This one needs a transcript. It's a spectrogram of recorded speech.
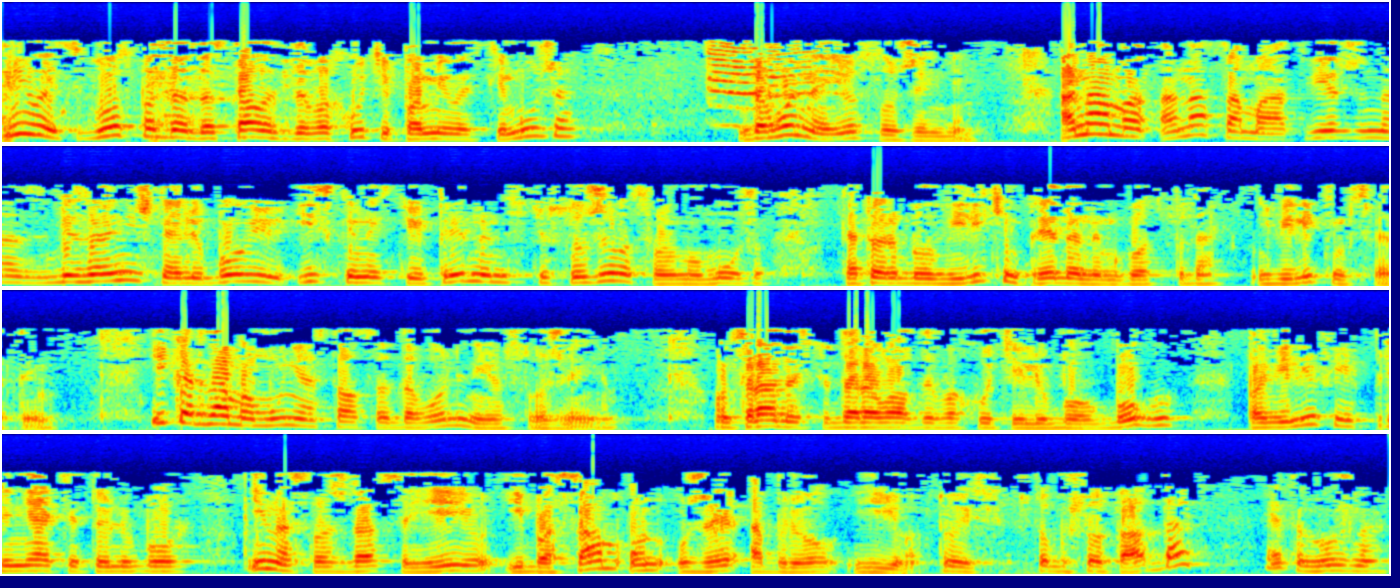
Милость Господа досталась Девахути по милости мужа, довольна ее служением. Она, она сама отвержена, с безграничной любовью, искренностью и преданностью служила своему мужу, который был великим преданным Господа и великим святым. И Кардама Муни остался доволен ее служением. Он с радостью даровал Девахути любовь к Богу, повелев ей принять эту любовь и наслаждаться ею, ибо сам он уже обрел ее. То есть, чтобы что-то отдать, это нужно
